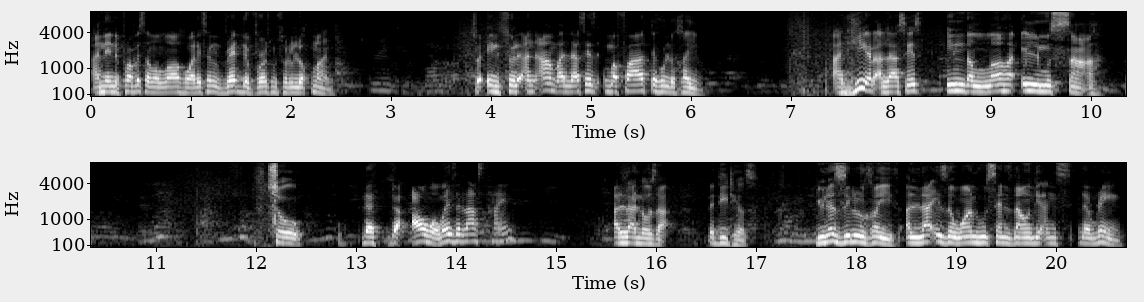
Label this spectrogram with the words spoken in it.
And then the Prophet sallallahu alayhi wasallam read the verse from Surah Luqman. So in Surah An'am, Allah says, Mafatihul ghayb. And here Allah says, Inda Allah ilmus sa'ah. So the, the hour, when's the last time? Allah knows that, the details. Yunazzilul ghayth. Allah is the one who sends down the, the rain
